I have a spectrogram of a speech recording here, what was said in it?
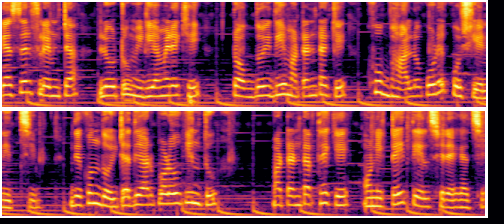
গ্যাসের ফ্লেমটা লো টু মিডিয়ামে রেখেই টক দই দিয়ে মাটনটাকে খুব ভালো করে কষিয়ে নিচ্ছি। দেখুন, দইটা দেওয়ার পরেও কিন্তু মাটনটার থেকে অনেকটাই তেল ছেড়ে গেছে।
